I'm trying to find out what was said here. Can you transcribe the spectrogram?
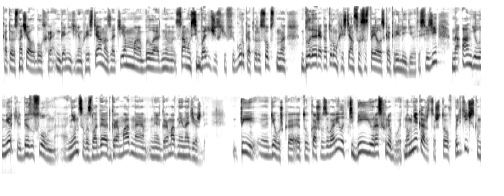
который сначала был гонителем христиан, а затем был одним из самых символических фигур, который, собственно, благодаря которому христианство состоялось как религия. В этой связи на Ангелу Меркель, безусловно, немцы возлагают громадные, громадные надежды ты, э, девушка, эту кашу заварила, тебе ее расхлебывают. Но мне кажется, что в политическом,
